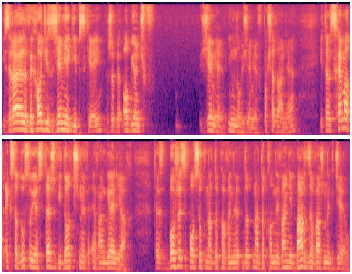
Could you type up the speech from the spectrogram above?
Izrael wychodzi z ziemi egipskiej, żeby objąć ziemię, inną ziemię w posiadanie. I ten schemat Eksodusu jest też widoczny w Ewangeliach. To jest Boży sposób na, dokonywanie bardzo ważnych dzieł.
